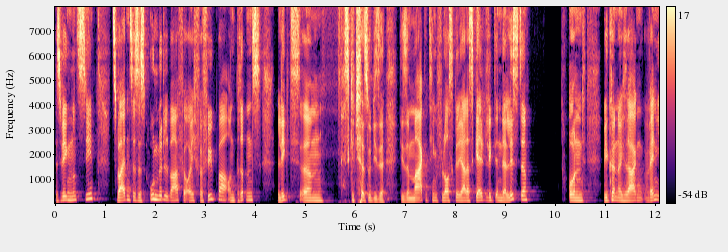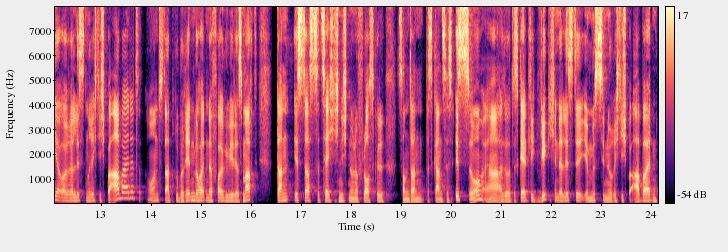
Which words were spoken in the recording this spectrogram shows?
Deswegen nutzt sie. Zweitens ist es unmittelbar für euch verfügbar. Und drittens liegt ähm, es gibt ja so diese, diese Marketing-Floskel, ja, das Geld liegt in der Liste. Und wir können euch sagen, wenn ihr eure Listen richtig bearbeitet, und darüber reden wir heute in der Folge, wie ihr das macht, dann ist das tatsächlich nicht nur eine Floskel, sondern das Ganze ist so. Ja, also das Geld liegt wirklich in der Liste, ihr müsst sie nur richtig bearbeiten.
